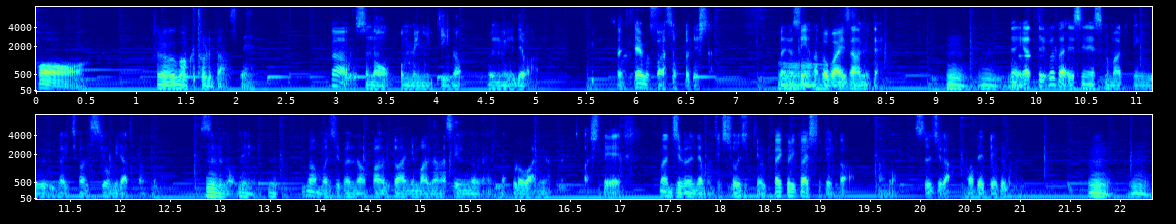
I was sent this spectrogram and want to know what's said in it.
はあ。それはうまく取れたんですね。が、そのコミュニティの運営では、それで僕はそこでした。まあ要するにアドバイザーみたいな。うんうん。でやってることは SNS のマーケティングが一番強みだったりするので、うんうん今も自分のアカウントは2万7000人ぐらいのフォロワーになったりとかして、まあ、自分でも実証実験をいっぱい繰り返した結果、あの数字が出てるのでうんうん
